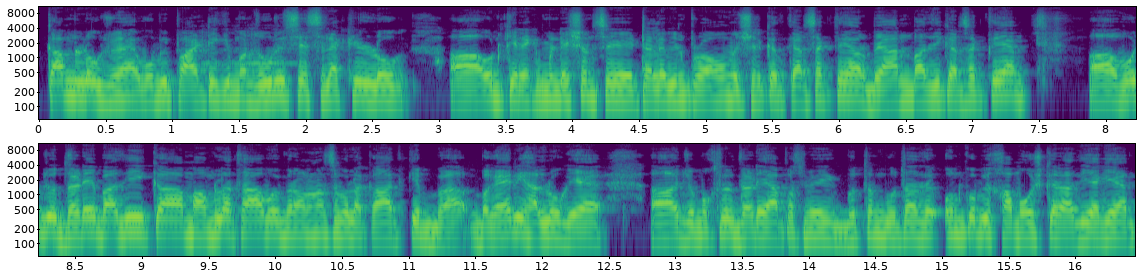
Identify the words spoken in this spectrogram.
کم لوگ جو ہیں وہ بھی پارٹی کی منظوری سے سلیکٹڈ لوگ ان کی ریکمنڈیشن سے ٹیلی ویژن پروگراموں میں شرکت کر سکتے ہیں اور بیان بازی کر سکتے ہیں۔ وہ جو دھڑے بازی کا معاملہ تھا، وہ عمران خان سے ملاقات کے بغیر ہی حل ہو گیا ہے۔ جو مختلف دھڑے آپس میں گتم گتا تھے ان کو بھی خاموش کرا دیا گیا۔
